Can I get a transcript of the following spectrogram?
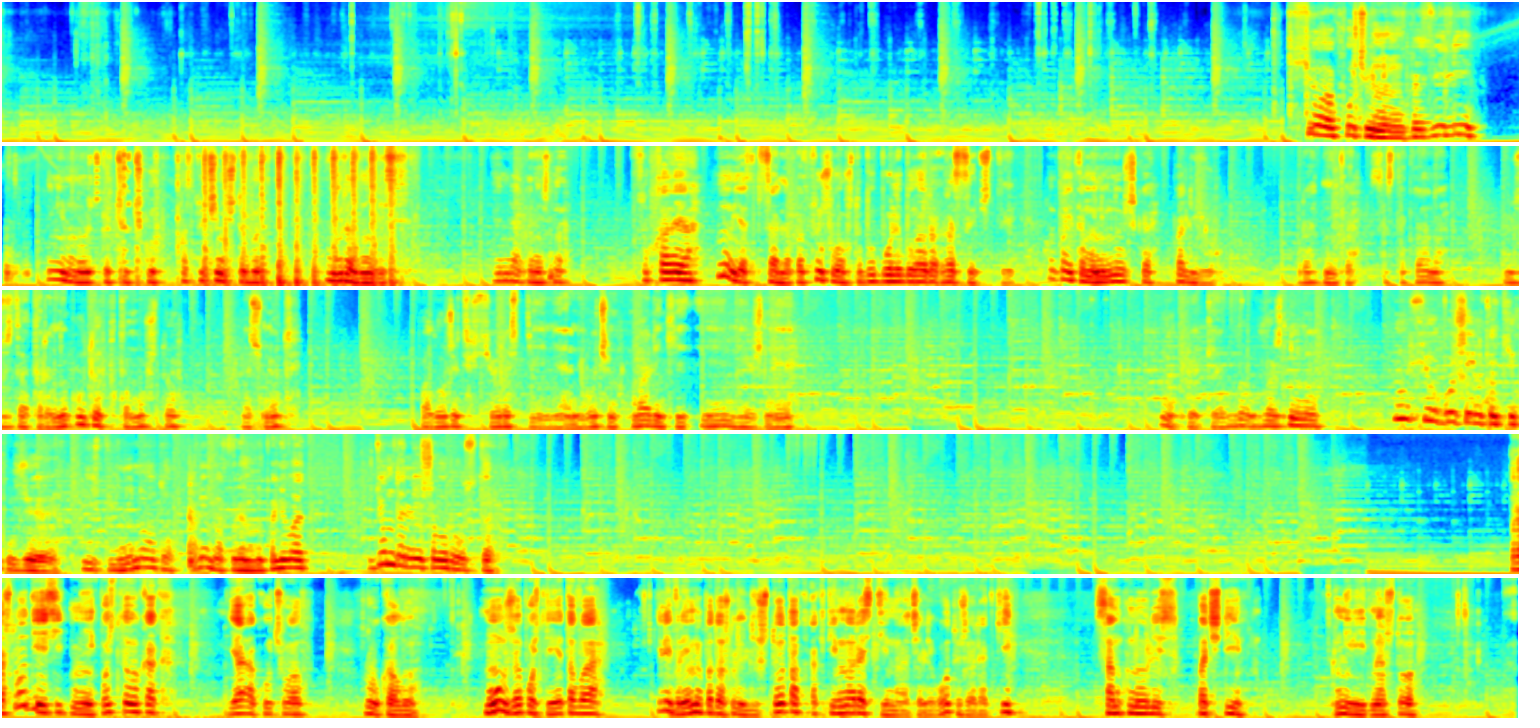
Все, окучивание мы произвели. И немножечко чучку постучим, чтобы выровнялись. Земля, конечно, сухая. Ну, я специально подсушивал, чтобы более было рассыпчатой. Ну, поэтому немножечко полью. Аккуратненько со стакана. Пульверизатора не буду, потому что начнет положить все растение. Они очень маленькие и нежные. Ну, легкие увлажнения. Ну все, больше никаких уже действий не надо. Время от времени поливать. Ждем дальнейшего роста. Прошло 10 дней после того, как я окучивал руколу. Ну, уже после этого или время подошло, или что так активно расти начали. Вот уже рядки сомкнулись почти. Не видно, что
